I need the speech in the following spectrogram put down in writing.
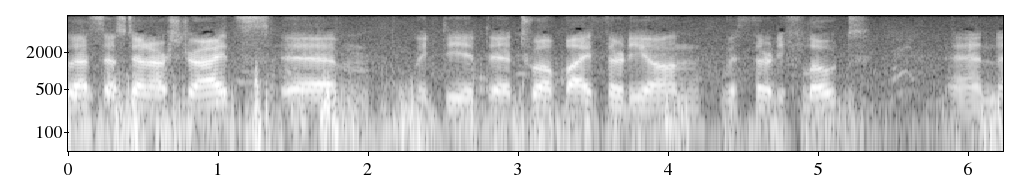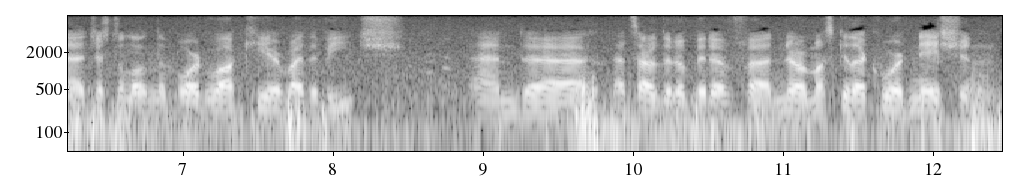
that's us done our strides. Um, we did uh, 12 by 30 on with 30 float and uh, just along the boardwalk here by the beach. And uh, that's our little bit of uh, neuromuscular coordination.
